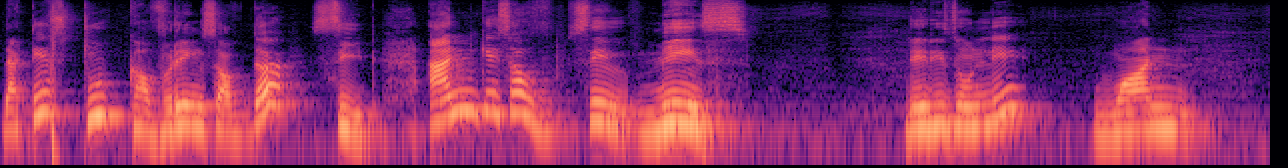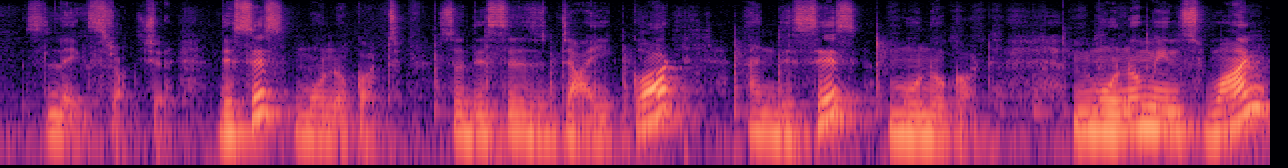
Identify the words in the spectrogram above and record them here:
That is two coverings of the seed. And in case of say maize, there is only one leg structure. This is monocot. So this is dicot and this is monocot. Mono means 1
